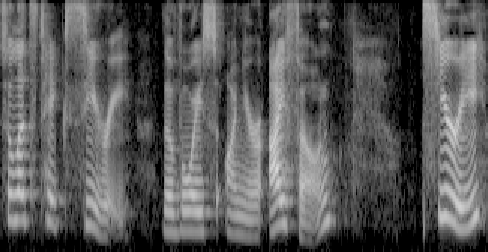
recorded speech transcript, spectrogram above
so let's take Siri, the voice on your iPhone. Siri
